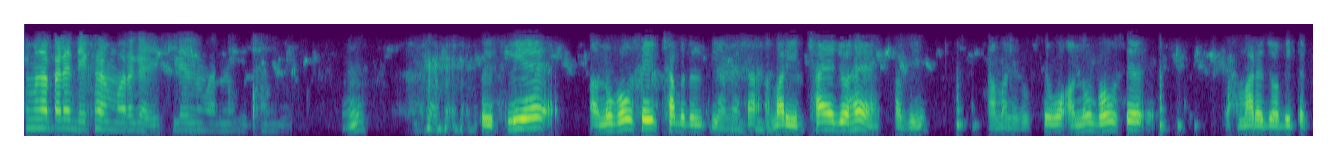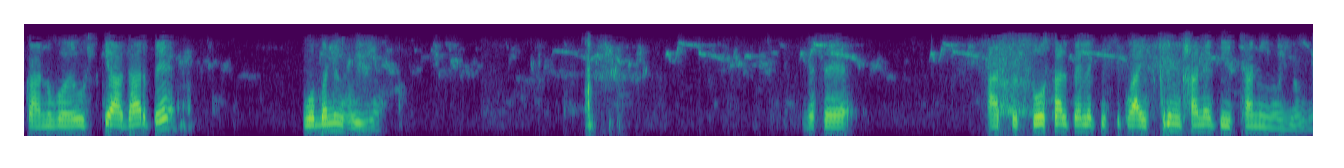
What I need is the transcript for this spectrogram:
तो मैंने पहले देखा है मर गए इसलिए भी मरने की इच्छा नहीं हम्म? तो इसलिए अनुभव से इच्छा बदलती है हमेशा। हमारी इच्छाएँ जो है अभी सामान्य रूप से वो अनुभव से हमारे जो अभी तक का अनुभव है उसके आधार पे वो बनी हुई है। जैसे आज से सौ साल पहले किसी को आइसक्रीम खाने की इच्छा नहीं हुई होगी।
